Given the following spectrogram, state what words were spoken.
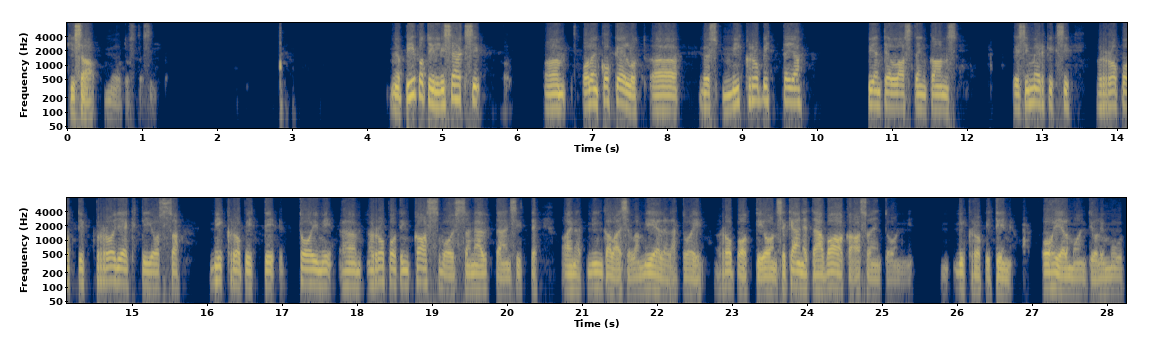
kisamuotoista siitä. Ja Piipotin lisäksi äh, olen kokeillut äh, myös mikrobittejä pienten lasten kanssa. Esimerkiksi robottiprojekti, jossa mikrobitti toimi ähm, robotin kasvoissa näyttäen sitten aina, että minkälaisella mielellä toi robotti on. Se käännetään vaaka-asentoon, niin mikrobitin ohjelmointi oli muut,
